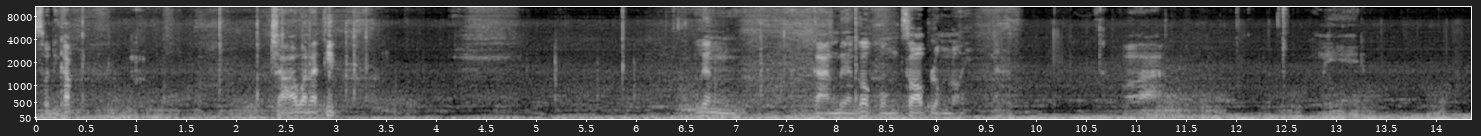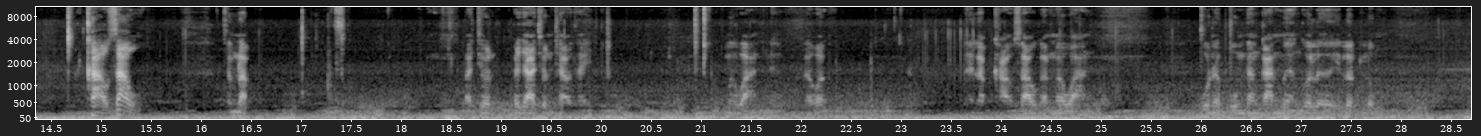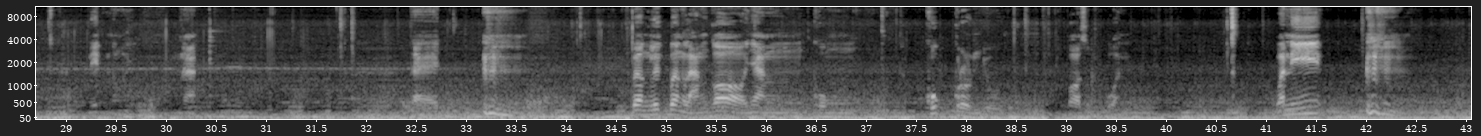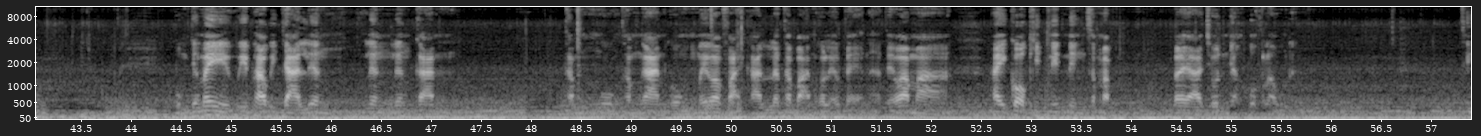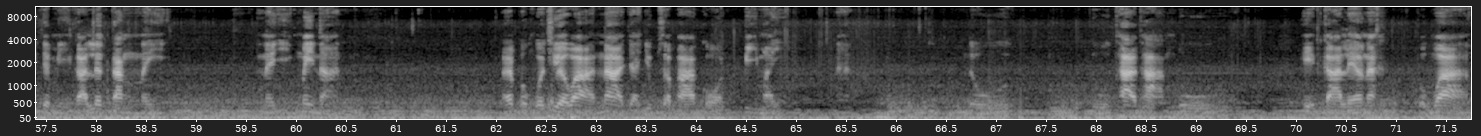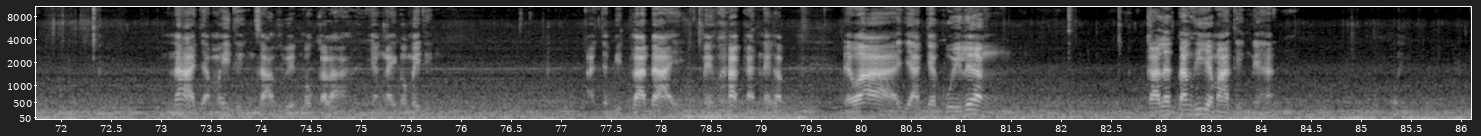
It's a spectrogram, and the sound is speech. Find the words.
สวัสดีครับเช้าวันอาทิตย์ เรื่องการเมืองก็คงซอฟต์ลงหน่อยนะเพราะว่ามีข่าวเศร้าสำหรับประชาชนประชาชนชาวไทย เมื่อวานนะครับแล้วก็ได้รับข่าวเศร้ากันเมื่อวานอุณหภูมิทางการเมืองก็เลยลดลงนิดหน่อย นะแต่เบื้องลึกเบื้องหลังก็ยังคงคุกกรุ่นอยู่พอสมควร วันนี้ ผมจะไม่วิพากษ์วิจารณ์เรื่องเรื่องเรื่องการทำงงทำงานของไม่ว่าฝ่ายค้านหรือรัฐบาลก็แล้วแต่นะ แต่ว่ามาให้ข้อคิดนิดนึงสำหรับประชาชนอย่างพวกเรานะที่จะมีการเลือกตั้งใน ในอีกไม่นาน และผมก็เชื่อว่าน่าจะยุบสภาก่อนปีใหม่นะดูดูท่าทางดูเหตุการณ์แล้วนะ ผมว่าน่าจะไม่ถึง 31 มกรายังไงก็ไม่ถึง อาจจะผิดพลาดได้ไม่ว่ากันนะครับ แต่ว่าอยากจะคุยเรื่อง การเลือกตั้งที่จะมาถึงเนี่ยฮะ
